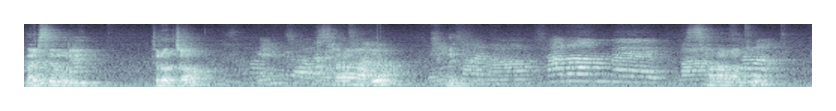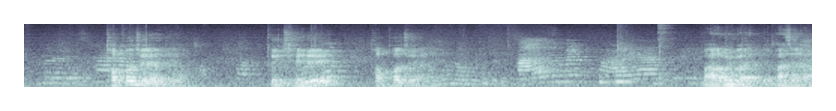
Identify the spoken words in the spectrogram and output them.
말씀 우리 들었죠? 사랑하고 네. 사랑하고 덮어줘야 돼요. 그 죄를 덮어줘야 돼요. 마음을 봐야 돼요. 맞아요.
